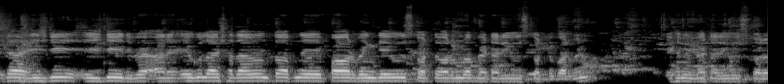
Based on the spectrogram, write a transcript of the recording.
এটা এইচডি এইচডি দিবে। আর এগুলা সাধারণত আপনি পাওয়ার ব্যাংক দিয়ে ইউজ করতে পারবেন বা ব্যাটারি ইউজ করতে পারবেন। এখানে ব্যাটারি ইউজ করা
